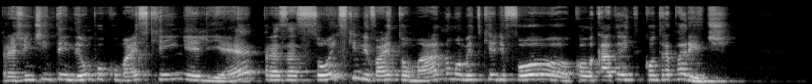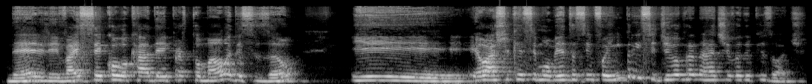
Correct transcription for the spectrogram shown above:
para a gente entender um pouco mais quem ele é, para as ações que ele vai tomar no momento que ele for colocado contra a parede. Né? Ele vai ser colocado aí para tomar uma decisão e eu acho que esse momento assim foi imprescindível para a narrativa do episódio.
